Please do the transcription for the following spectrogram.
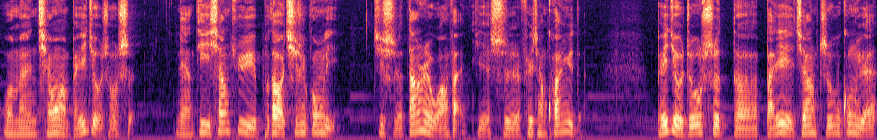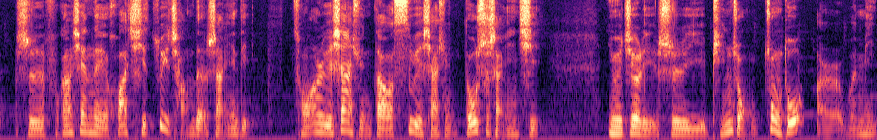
我们前往北九州市，两地相距不到七十公里，即使当日往返也是非常宽裕的。北九州市的白野江植物公园是福冈县内花期最长的赏樱地，从二月下旬到四月下旬都是赏樱期，因为这里是以品种众多而闻名。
